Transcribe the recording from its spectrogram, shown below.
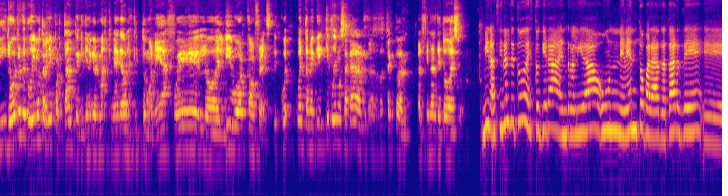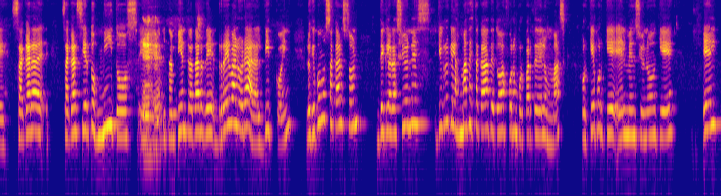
Y lo otro que tuvimos también importante, que tiene que ver más que nada con las criptomonedas, fue lo del B-World Conference. Cuéntame, ¿qué, pudimos sacar respecto al, final de todo eso? Mira, al final de todo esto, que era en realidad un evento para tratar de eh, sacar, sacar ciertos mitos eh, y también tratar de revalorar al Bitcoin, lo que podemos sacar son declaraciones, yo creo que las más destacadas de todas fueron por parte de Elon Musk. ¿Por qué? Porque él mencionó que él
